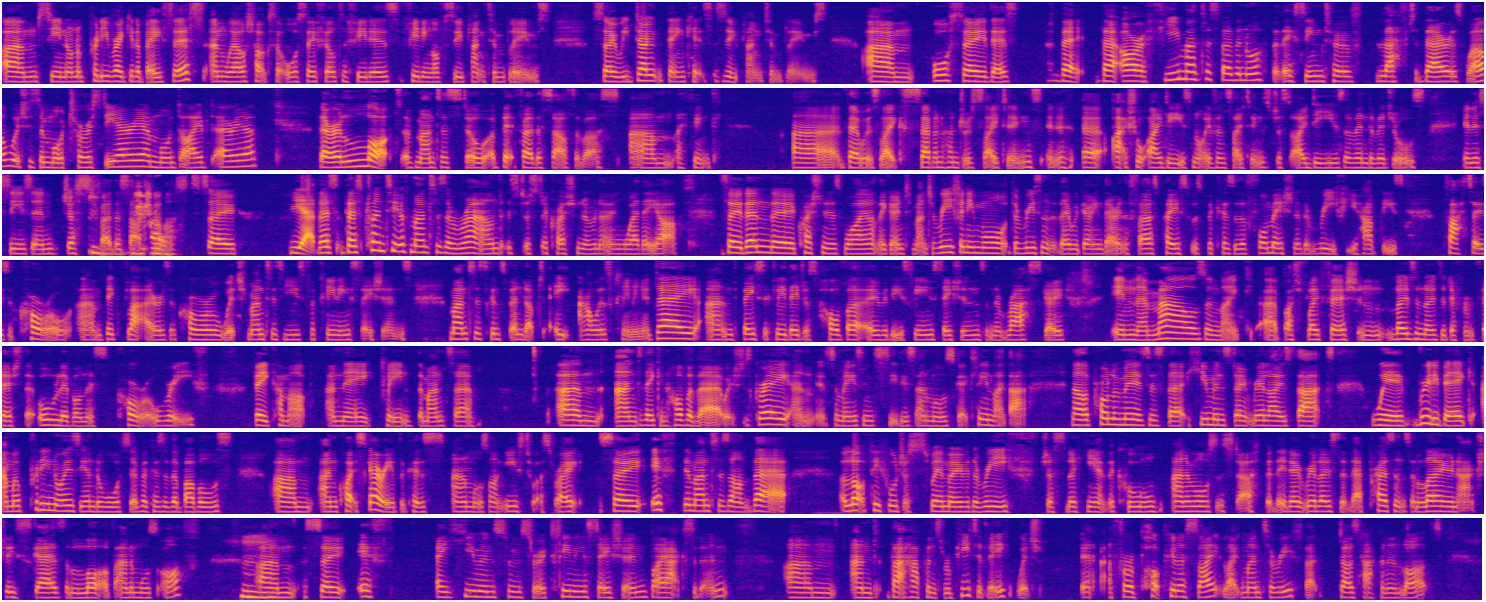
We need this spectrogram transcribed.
um, seen on a pretty regular basis, and whale sharks are also filter feeders feeding off zooplankton blooms. So we don't think it's zooplankton blooms. Um, also, there's there, there are a few mantas further north, but they seem to have left there as well, which is a more touristy area, more dived area. There are a lot of mantas still a bit further south of us. Um, I think uh, there was like 700 sightings in a, uh, actual IDs, not even sightings, just IDs of individuals in a season just further south wow. from us. So yeah, there's there's plenty of mantas around. It's just a question of knowing where they are. So then the question is, why aren't they going to Manta Reef anymore? The reason that they were going there in the first place was because of the formation of the reef. You have these plateaus of coral, um, big flat areas of coral, which mantas use for cleaning stations. Mantas can spend up to eight hours cleaning a day, and basically they just hover over these cleaning stations, and the wrasse go in their mouths, and like uh, butterfly fish and loads and loads of different fish that all live on this coral reef. They come up and they clean the manta um, and they can hover there, which is great, and it's amazing to see these animals get clean like that. Now the problem is, is that humans don't realize that we're really big and we're pretty noisy underwater because of the bubbles, um, and quite scary because animals aren't used to us, right? So if the mantas aren't there, a lot of people just swim over the reef, just looking at the cool animals and stuff, but they don't realize that their presence alone actually scares a lot of animals off. Hmm. Um, so if a human swims through a cleaning station by accident, um, and that happens repeatedly, which uh, for a popular site like Manta Reef, that does happen a lot,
